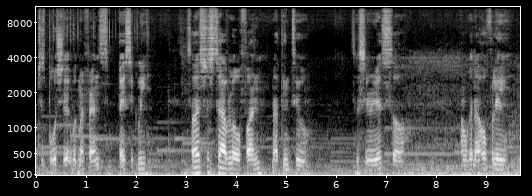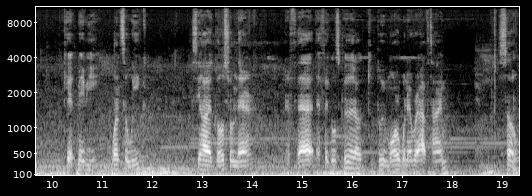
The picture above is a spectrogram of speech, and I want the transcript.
just bullshit with my friends, basically. So it's just to have a little fun, nothing too too serious. So I'm gonna hopefully get maybe once a week see how it goes from there. If that if it goes good, I'll keep doing more whenever I have time. So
